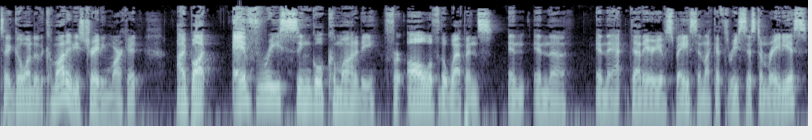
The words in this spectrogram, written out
to go onto the commodities trading market. I bought every single commodity for all of the weapons in in the in that that area of space in like a three system radius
